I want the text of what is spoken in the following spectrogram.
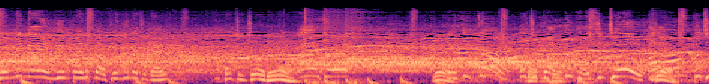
ผมได้ไงลืมไปหรือเปล่าเพลงนี้มาจากไหนต้องจิงโจ้เด้อไอ้เจ้าของจริงเจ้าต้องฉบับต้องของจิงโจ้อะเย้ต้องฉ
